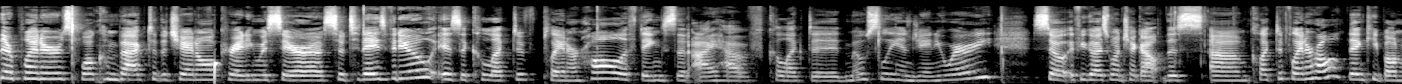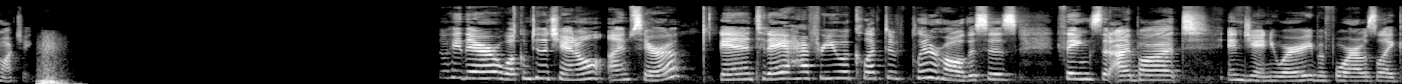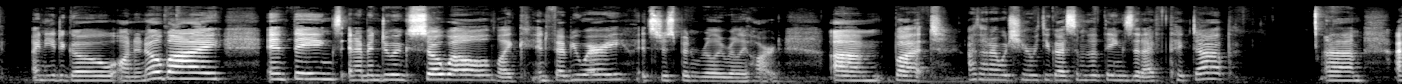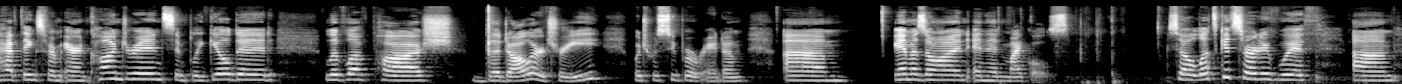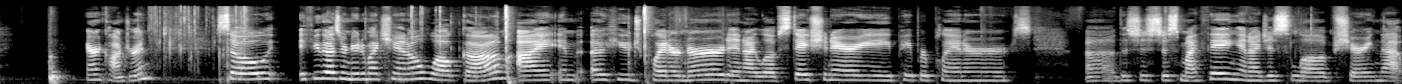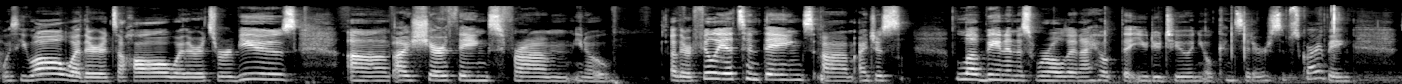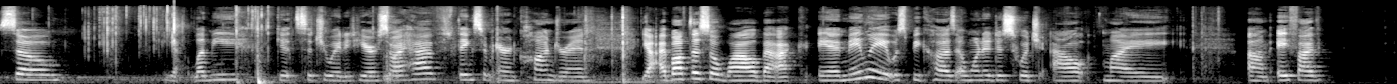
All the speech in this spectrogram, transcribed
there planners, welcome back to the channel Creating with Sarah. So today's video is a collective planner haul of things that I have collected mostly in January. So if you guys want to check out this um, collective planner haul, then keep on watching. So hey there, welcome to the channel. I'm Sarah. And today I have for you a collective planner haul. This is things that I bought in January before I was like, I need to go on an O-Buy and things. And I've been doing so well like in February. It's just been really, really hard. Um, but I thought I would share with you guys some of the things that I've picked up. Um, I have things from Erin Condren, Simply Gilded, Live Love Posh, The Dollar Tree, which was super random. Um, Amazon, and then Michael's. So let's get started with um, Erin Condren. So if you guys are new to my channel, welcome. I am a huge planner nerd and I love stationery, paper planners. Uh, this is just my thing and I just love sharing that with you all, whether it's a haul, whether it's reviews. Um, I share things from, you know, other affiliates and things. Um, I just love being in this world and I hope that you do too and you'll consider subscribing. So yeah, let me get situated here. So I have things from Erin Condren. Yeah, I bought this a while back and mainly it was because I wanted to switch out my um, A5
